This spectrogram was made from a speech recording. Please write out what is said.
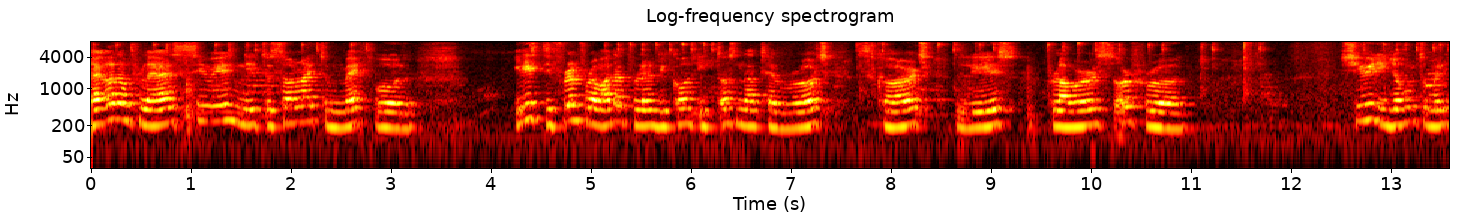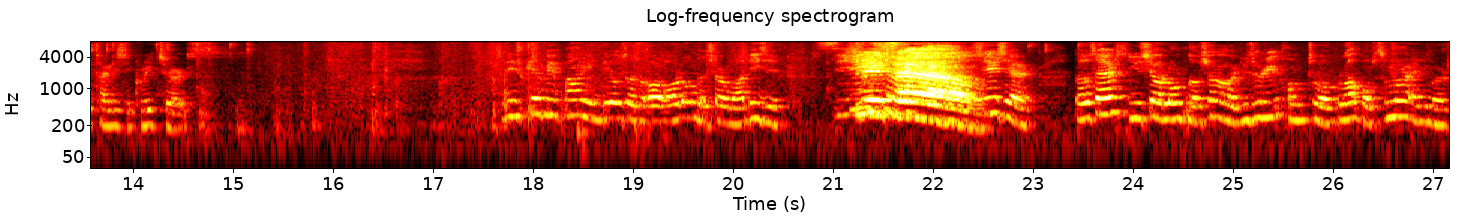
Like other plants, seaweed needs the sunlight to make food. It is different from other plants because it does not have roots, skirts, leaves, flowers, or fruit. Seaweed is home to many tiny sea creatures. This can be found in the ocean or along the shore. What is it? Seashell! Seashell. The shells you see along the shore are usually home to a group of small animals.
